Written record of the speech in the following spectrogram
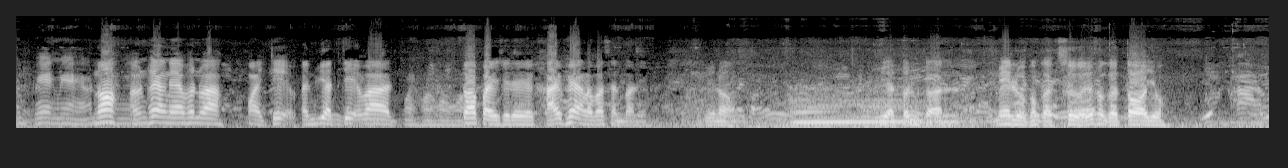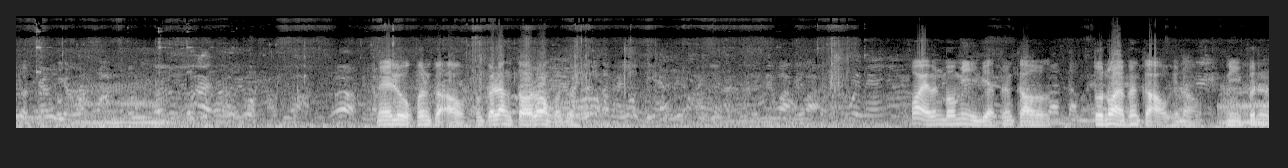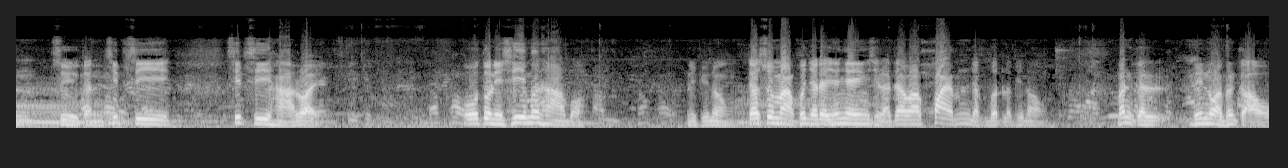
มันแพงแน่ฮเนาะให้มันแพงแน่เพิ่นว่าห้อยเจ๊อันเวียดเจ๊ว่าห้อยห้อยห้อยห้อยต่อไปสิได้ขายแพงแล้วว่าซั่นบาดนี้พี่น้องเวียดเพิ่นก็แม่ลูกเพิ่นก็ซื้อแล้วเพิ่นก็ต่ออยู่แม่ลูกเพิ่นก็เอาเพิ่นกำลังต่อรองกันอยู่ปล่อยมันบ่มีเวียดเพิ่นก็เอาตัวน้อยเพิ่นก็เอาพี่น้องนี่เพิ่นซื้อกัน14 14 500 โอ้ตัวนี้45,000บ่นี่พี่น้อง แต่ส่วนมากเพิ่นจะได้ใหญ่ๆจังซี่ล่ะแต่ว่าควายมันอยากเบิดล่ะพี่น้อง มันก็น้อยๆเพิ่นก็เอา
